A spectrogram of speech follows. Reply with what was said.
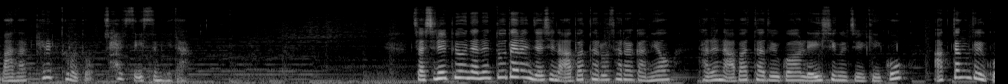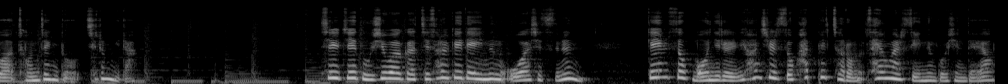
만화 캐릭터로도 살 수 있습니다. 자신을 표현하는 또 다른 자신 아바타로 살아가며 다른 아바타들과 레이싱을 즐기고 악당들과 전쟁도 치릅니다. 실제 도시와 같이 설계되어 있는 오아시스는 게임 속 머니를 현실 속 화폐처럼 사용할 수 있는 곳인데요.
